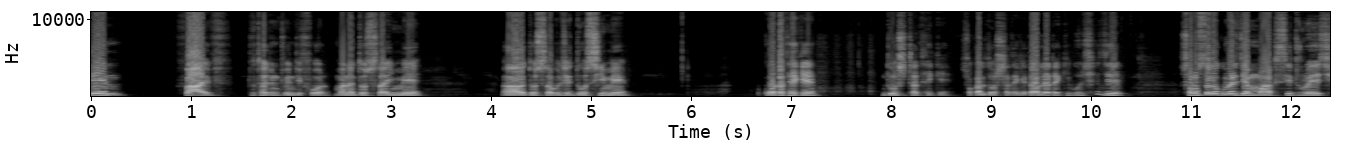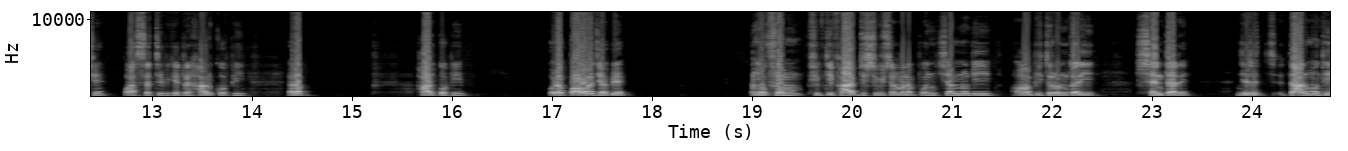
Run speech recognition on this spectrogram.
10 5 2024 মানে দোসরাই মে আহ, দোসরা বলছি দোষী মে কটা থেকে? দশটা থেকে সকাল দশটা থেকে। তাহলে এটা কি বলছে যে সমস্ত রকমের যে মার্কশিট রয়েছে পাস সার্টিফিকেটের হার্ড কপি এটা হার্ড কপি ওটা পাওয়া যাবে ফ্রম ফিফটি ফাইভ ডিস্ট্রিবিউশন মানে পঞ্চান্নটি বিতরণকারী সেন্টারে যেটা তার মধ্যে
